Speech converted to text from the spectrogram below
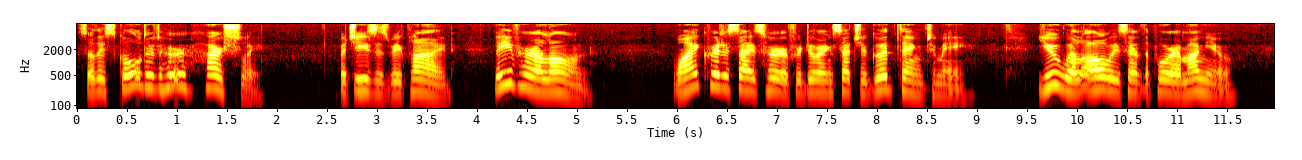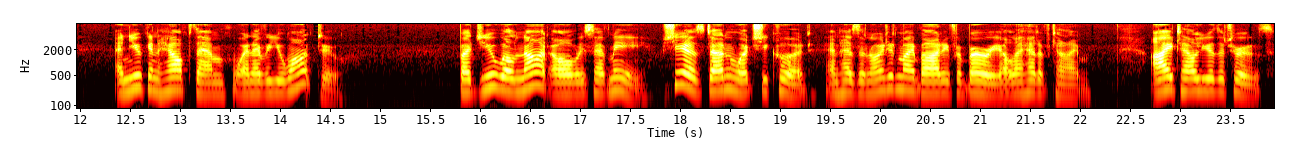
So they scolded her harshly. But Jesus replied, Leave her alone. Why criticize her for doing such a good thing to me? You will always have the poor among you, and you can help them whenever you want to. But you will not always have me. She has done what she could, and has anointed my body for burial ahead of time. I tell you the truth.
